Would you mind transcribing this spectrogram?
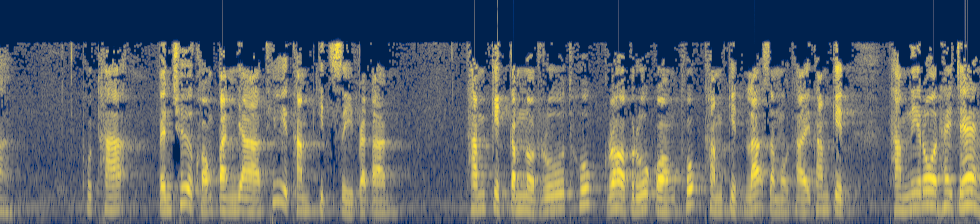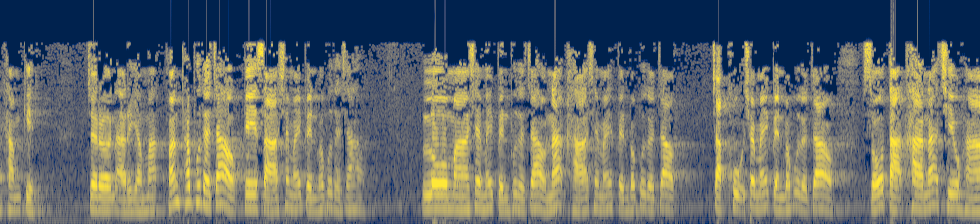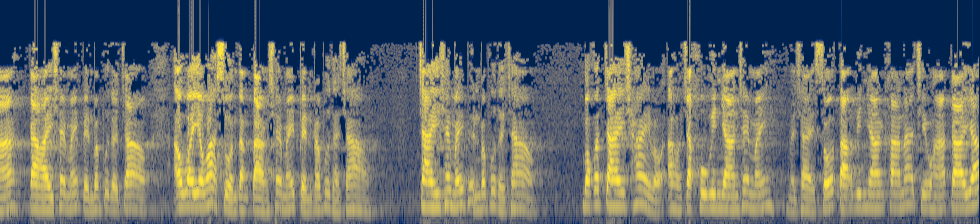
พุทธะเป็นชื่อของปัญญาที่ทำกิจสี่ประการทำกิจกำหนดรู้ทุกรอบรู้กองทุกทำกิจละสมุทัยทำกิจทำนิโรธให้แจ้งทำกิจ เจริญอริยมรรคพันพระพุทธเจ้าเกษาใช่ไหมเป็นพระพุทธเจ้า โลมาใช่ไหมเป็นพุทธเจ้านาขาใช่ไหมเป็นพระพุทธเจ้าจักขุใช่ไหมเป็นพระพุทธเจ้า โสตคานะชิวหากายใช่ไหมเป็นพระพุทธเจ้า อวัยวะส่วนต่างๆ ใช่ไหมเป็นพระพุทธเจ้า ใจใช่ไหมเป็นพระพุทธเจ้า บอกว่าใจใช่บอกอ้าวจักขูวิญญาณใช่ไหมไม่ใช่ โสตวิญญาณคานะชิวหากายะ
